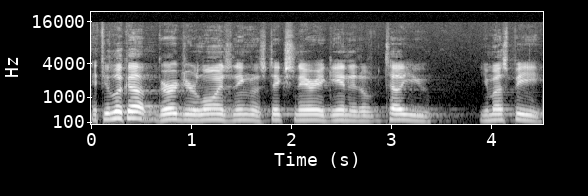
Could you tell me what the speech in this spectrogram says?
If you look up gird your loins in English dictionary, again, it'll tell you you must be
